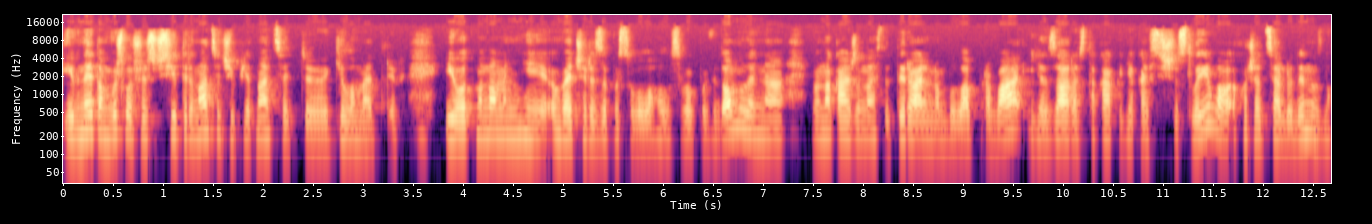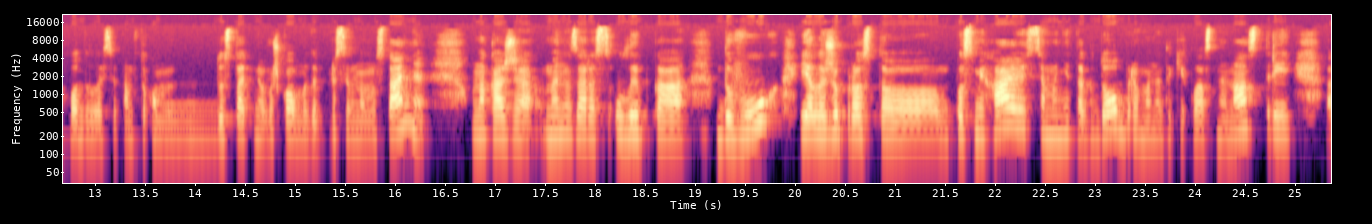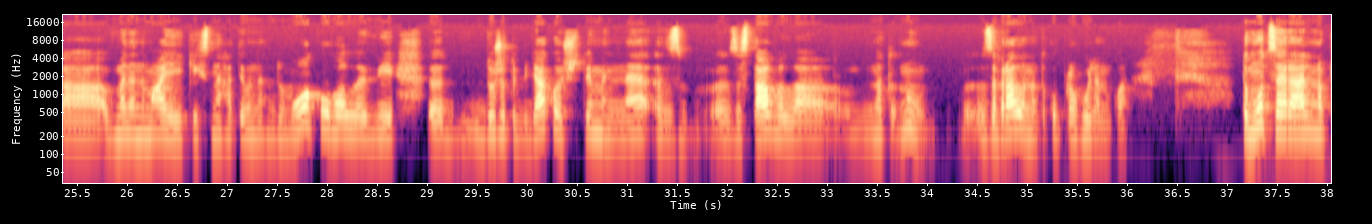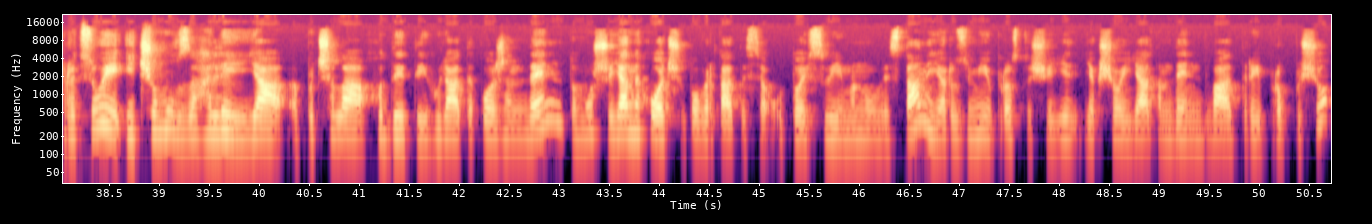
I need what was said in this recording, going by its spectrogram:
І в неї там вийшло щось чи 13 чи 15 е, кілометрів. І от вона мені ввечері записувала голосове повідомлення, і вона каже: Настя, ти реально була права. Я зараз така якась щаслива, хоча ця людина знаходилася там в такому достатньо важкому депресивному стані. Вона каже: у мене зараз улипка до вух, я лежу просто посміхаюся, мені так добре, в мене такий класний настрій, в мене немає якихось негативних думок у голові. е, Дуже тобі дякую, що ти мене заставила на ну, забрала на таку прогулянку. Тому це реально працює. І чому взагалі я почала ходити і гуляти кожен день? Тому що я не хочу повертатися у той свій минулий стан. Я розумію просто, що є, якщо я там день, два, три пропущу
